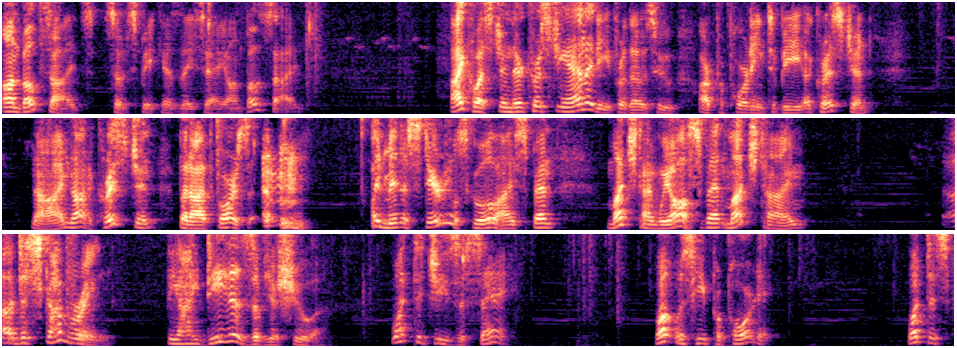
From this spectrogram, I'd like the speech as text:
on both sides, so to speak, as they say, on both sides. I question their Christianity for those who are purporting to be a Christian. Now, I'm not a Christian, but I, of course, in ministerial school, I spent much time, we all spent much time uh, discovering the ideas of Yeshua. What did Jesus say? What was he purporting? What does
